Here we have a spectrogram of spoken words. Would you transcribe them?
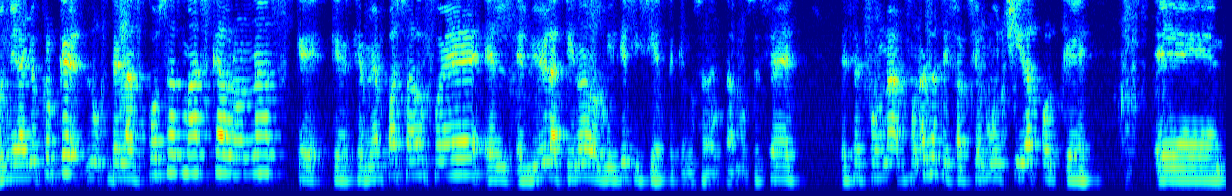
Pues mira, yo creo que de las cosas más cabronas que, que, que me han pasado fue el, el Vive Latino de 2017 que nos aventamos. Ese, ese fue, una, fue una satisfacción muy chida porque eh,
